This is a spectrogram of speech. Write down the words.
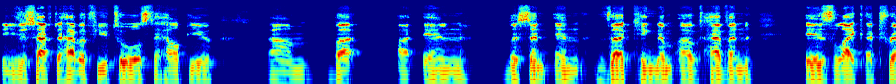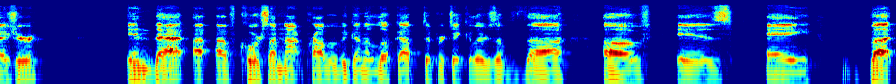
You just have to have a few tools to help you. Um, but uh, in the sen- in the kingdom of heaven is like a treasure. In that, uh, of course, I'm not probably going to look up the particulars of the of is a, but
